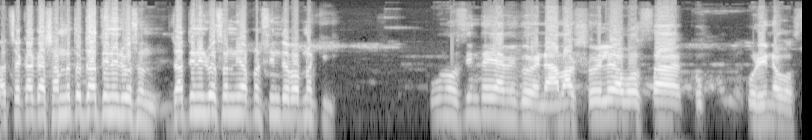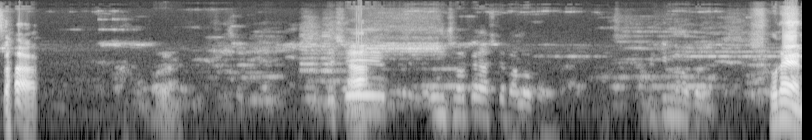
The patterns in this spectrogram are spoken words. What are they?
আচ্ছা কাকা সামনে তো জাতীয় নির্বাচন। জাতীয় নির্বাচন নিয়ে আপনার চিন্তা ভাবনা কি? কোনো চিন্তাই আমি করি না। আমার শরীরের অবস্থা খুব কঠিন অবস্থা। কোন সরকার আসলে ভালো আপনি কি করেন? শোনেন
